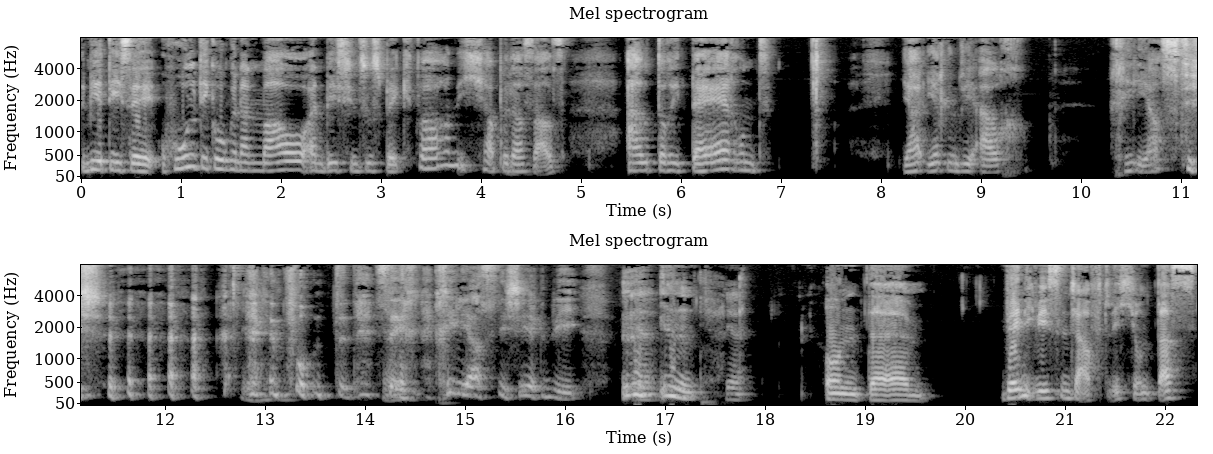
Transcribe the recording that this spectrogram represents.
mir diese Huldigungen an Mao ein bisschen suspekt waren. Ich habe das als autoritär und ja irgendwie auch chiliastisch empfunden, sehr chiliastisch irgendwie Ja. und ähm, wenig wissenschaftlich. Und das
